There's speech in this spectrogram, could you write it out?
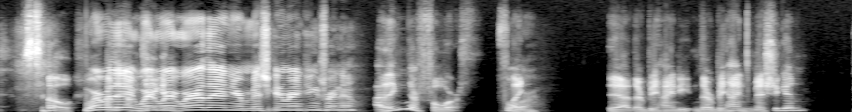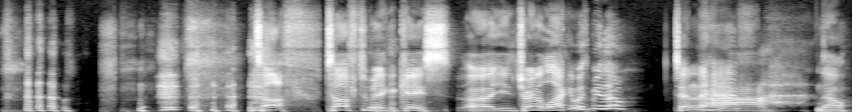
so Where were I'm- they? I'm where, taking- where, where are they in your Michigan rankings right now? I think they're fourth. Four. Like- Yeah, they're behind. They're behind Michigan. tough, tough to make a case. Uh, you trying to lock it with me though? 10 and a half? Ah, No,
